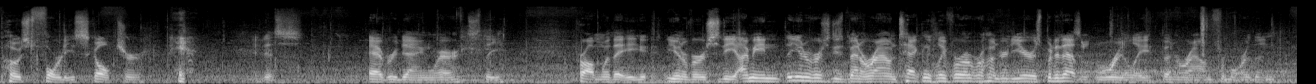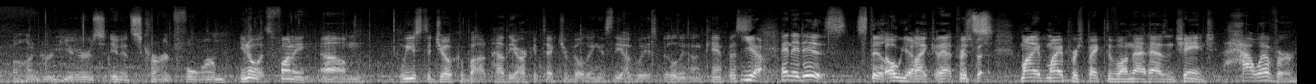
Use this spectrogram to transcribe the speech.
post 40s sculpture. Yeah. It is every dang where. It's the problem with a university. I mean, the university's been around technically for over 100 years, but it hasn't really been around for more than 100 years in its current form. You know what's funny? Um, we used to joke about how the architecture building is the ugliest building on campus. Yeah. and it is still. Oh, yeah. like that. Perspe- my my perspective on that hasn't changed. However,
